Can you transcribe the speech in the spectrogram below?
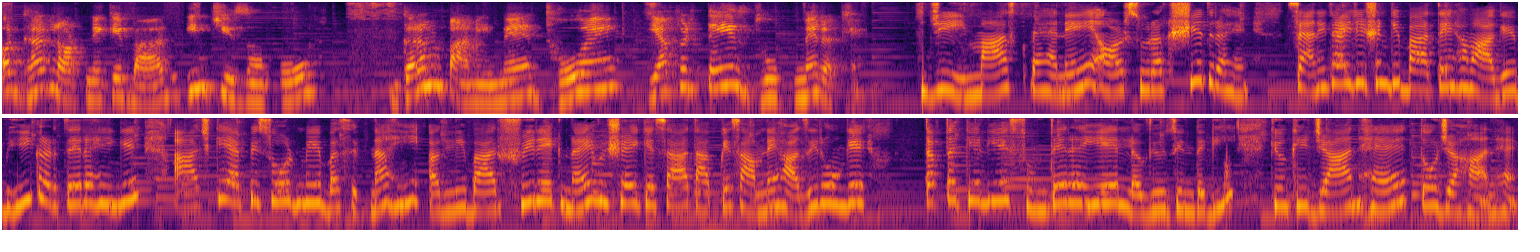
और घर लौटने के बाद इन चीज़ों को गर्म पानी में धोएँ या फिर तेज धूप में रखें। जी, मास्क पहने और सुरक्षित रहें। सैनिटाइजेशन की बातें हम आगे भी करते रहेंगे। आज के एपिसोड में बस इतना ही। अगली बार फिर एक नए विषय के साथ आपके सामने हाजिर होंगे। तब तक के लिए सुनते रहिए लव यू ज़िंदगी, क्योंकि जान है तो जहान है।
